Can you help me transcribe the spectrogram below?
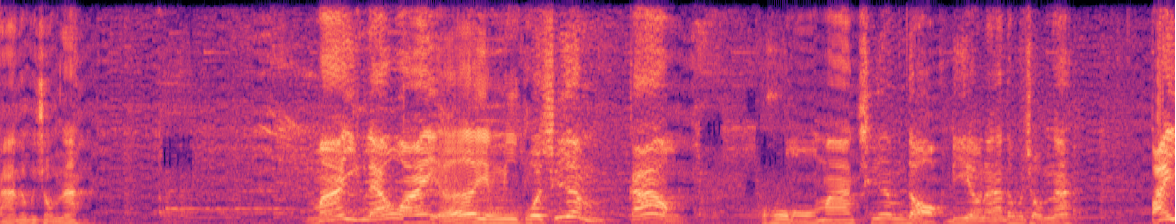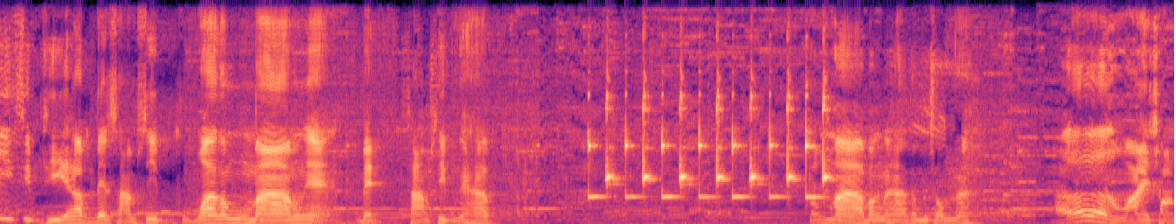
นะท่านผู้ชมนะ มาอีกแล้ววายเออ ยังมีตัวเชื่อมเก้าโอ้โห มาเชื่อมดอกเดียวนะท่านผู้ชมนะ ไปอีกสิบทีครับ bet สามสิบผมว่าต้องมาบ้างเนี่ย bet สามสิบนะครับ ต้องมาบ้างนะฮะท่านผู้ชมนะ เออวายช็อต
